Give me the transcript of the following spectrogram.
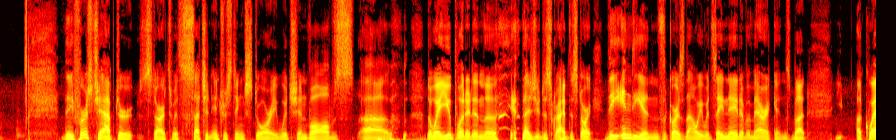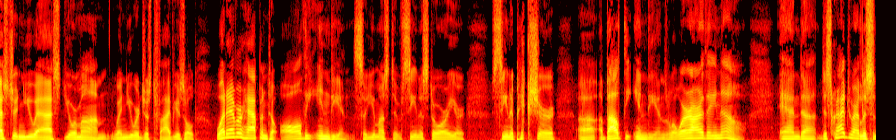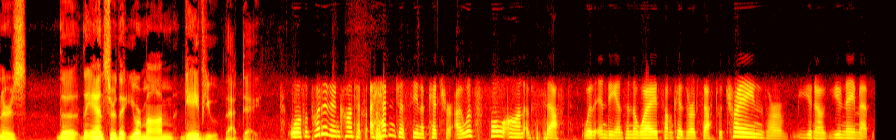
The first chapter starts with such an interesting story, which involves uh, the way you put it in the as you described the story, the Indians. Of course, now we would say Native Americans, but a question you asked your mom when you were just five years old: Whatever happened to all the Indians? So you must have seen a story or seen a picture uh, about the Indians. Well, where are they now? And uh, describe to our listeners the the answer that your mom gave you that day? Well, to put it in context, I hadn't just seen a picture. I was full on obsessed with Indians in the way some kids are obsessed with trains or you know, you name it.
